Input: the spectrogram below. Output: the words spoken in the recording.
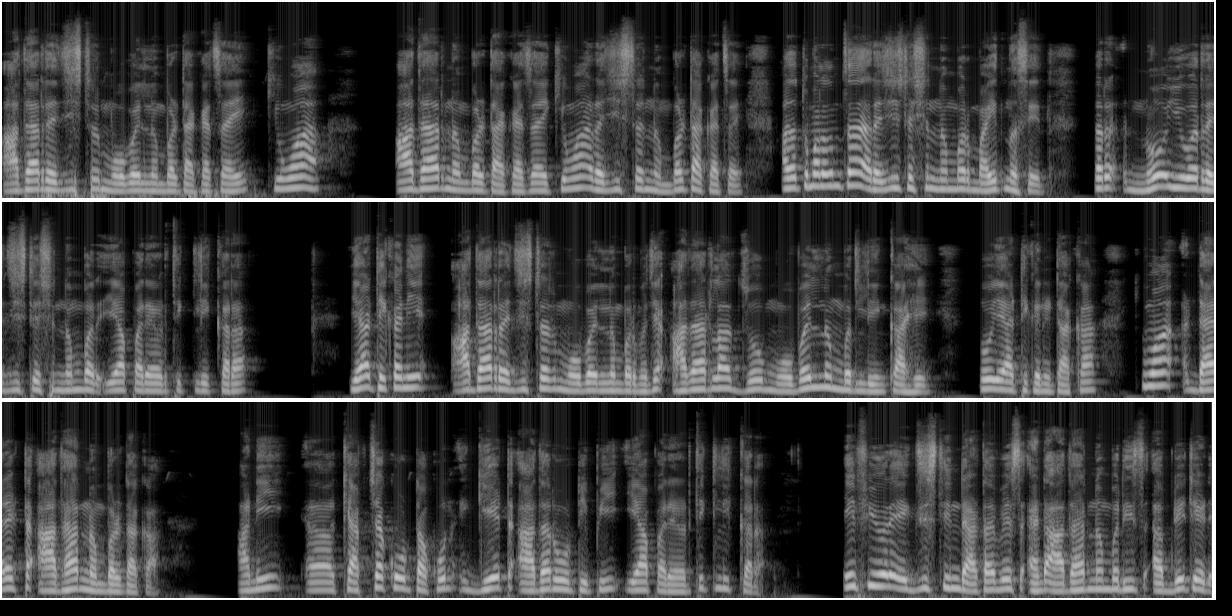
आधार रजिस्टर मोबाईल नंबर टाकायचा आहे किंवा आधार नंबर टाकायचा आहे किंवा रजिस्टर नंबर टाकायचा आहे. आता तुम्हाला तुमचा रजिस्ट्रेशन नंबर माहीत नसेल तर नो युअर रजिस्ट्रेशन नंबर या पर्यायावरती क्लिक करा. या ठिकाणी आधार रजिस्टर मोबाईल नंबर म्हणजे आधारला जो मोबाईल नंबर लिंक आहे तो या ठिकाणी टाका किंवा डायरेक्ट आधार नंबर टाका आणि कॅपचा कोड टाकून get Aadhaar O T P या पर्यायावरती क्लिक करा. If your existing database and Aadhaar number is updated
